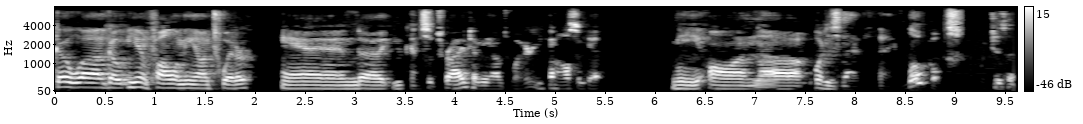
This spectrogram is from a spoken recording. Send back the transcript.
go uh, go you can follow me on Twitter, and uh, you can subscribe to me on Twitter. You can also get me on uh, what is that thing? Locals, which is a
